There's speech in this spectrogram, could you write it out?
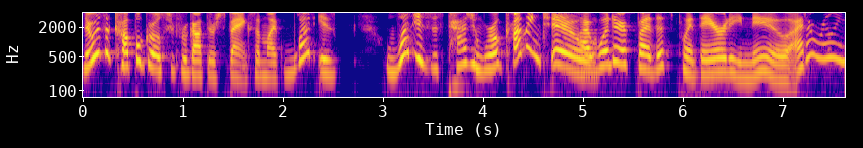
There was a couple girls who forgot their Spanx. I'm like, what is what is this pageant world coming to? I wonder if by this point they already knew. I don't really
